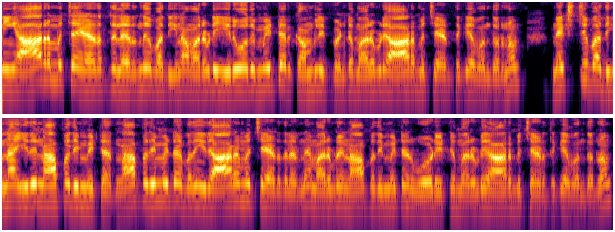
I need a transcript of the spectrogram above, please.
நீங்கள் ஆரம்பித்த இடத்துலேருந்து பார்த்தீங்கன்னா மறுபடியும் இருபது மீட்டர் கம்ப்ளீட் பண்ணிட்டு மறுபடியும் ஆரம்பித்த இடத்துக்கே வந்துடணும் நெக்ஸ்ட்டு பார்த்தீங்கன்னா இது நாற்பது மீட்டர் நாற்பது மீட்டர் பார்த்தீங்கன்னா இது ஆரம்பித்த இடத்துலேருந்து மறுபடியும் நாற்பது மீட்டர் ஓடிட்டு மறுபடியும் ஆரம்பித்த இடத்துக்கே வந்துடணும்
